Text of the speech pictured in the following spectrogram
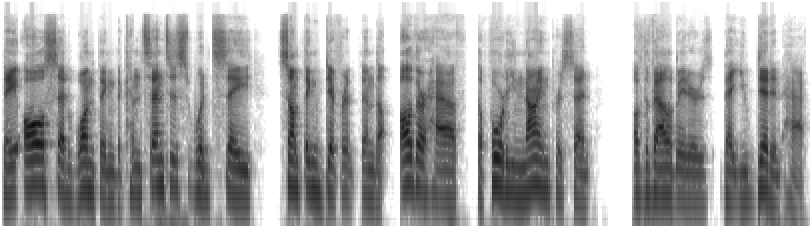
they all said one thing, the consensus would say something different than the other half, the 49% of the validators that you didn't hack.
